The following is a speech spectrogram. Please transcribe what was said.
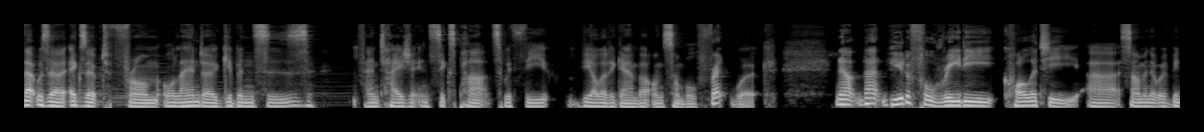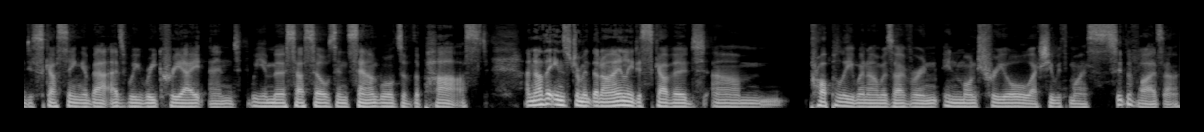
That was an excerpt from Orlando Gibbons's Fantasia in six parts with the viola da gamba ensemble fretwork. Now, that beautiful reedy quality, uh, Simon, that we've been discussing about as we recreate and we immerse ourselves in sound worlds of the past. Another instrument that I only discovered um, properly when I was over in, in Montreal, actually with my supervisor,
